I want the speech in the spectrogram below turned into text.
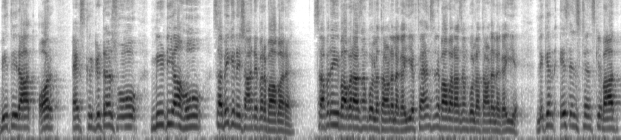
बीती रात और एक्स क्रिकेटर्स हो मीडिया हो, सभी के निशाने पर बाबर है। सबने ही बाबर आज़म को लताड़े लगाई है। फैंस ने बाबर आज़म को लताड़े लगाई है। लेकिन इस इंस्टेंस के बाद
